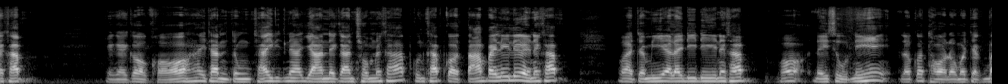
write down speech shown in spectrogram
นะครับยังไงก็ขอให้ท่านจงใช้วิจารณญาณในการชมนะครับ คุณครับก็ตามไปเรื่อยๆนะครับ ว่าจะมีอะไรดีๆนะครับ เพราะในสูตรนี้เราก็ถอดออกมาจากใบ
